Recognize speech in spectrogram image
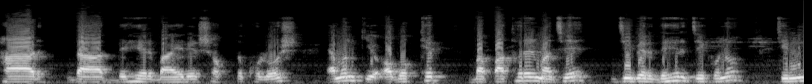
হাড়, দাঁত, দেহের বাইরের শক্ত খোলস, এমনকি অবক্ষেপ বা পাথরের মাঝে জীবের দেহের যে কোনো চিহ্ন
